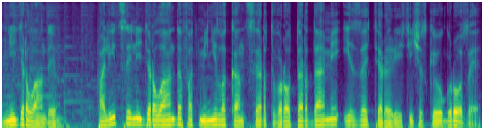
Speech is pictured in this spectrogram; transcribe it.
Нидерланды. Полиция Нидерландов отменила концерт в Роттердаме из-за террористической угрозы.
